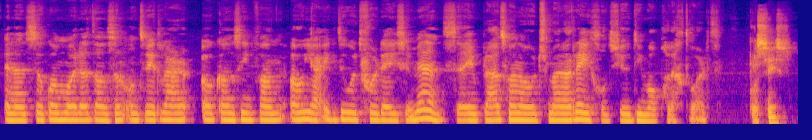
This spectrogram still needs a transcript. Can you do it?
En dan is het ook wel mooi dat dan zo'n ontwikkelaar ook kan zien van, oh ja, ik doe het voor deze mensen. In plaats van, oh, het is maar een regeltje die me opgelegd wordt. Precies.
